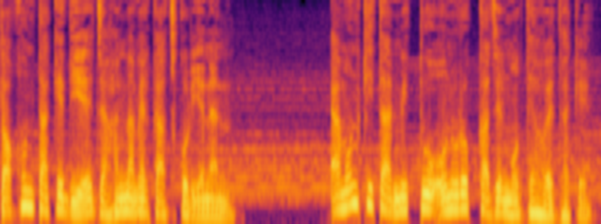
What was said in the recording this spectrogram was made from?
তখন তাকে দিয়ে জাহান্নামের কাজ করিয়ে নেন। এমনকি তার মৃত্যু অনুরূপ কাজের মধ্যে হয়ে থাকে।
